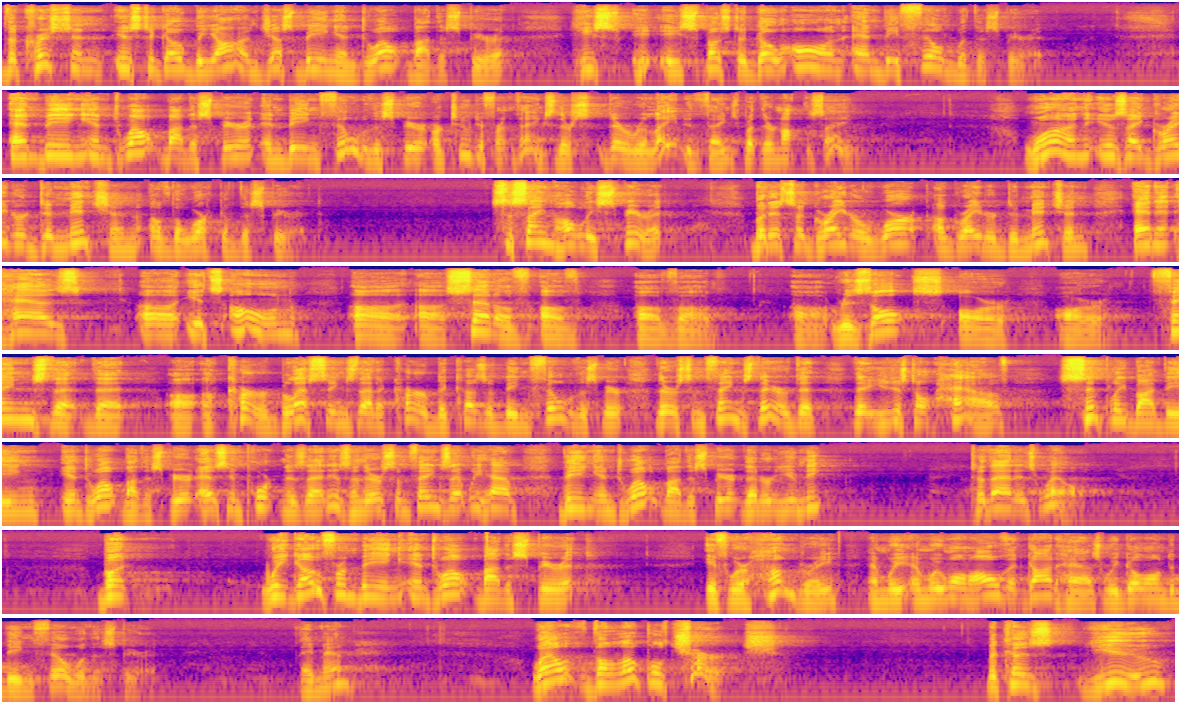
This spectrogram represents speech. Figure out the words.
the Christian is to go beyond just being indwelt by the Spirit. He's, he's supposed to go on and be filled with the Spirit. And being indwelt by the Spirit and being filled with the Spirit are two different things. They're, they're related things, but they're not the same. One is a greater dimension of the work of the Spirit. It's the same Holy Spirit, but it's a greater work, a greater dimension, and it has uh, its own uh, uh, set of, of, of uh, uh, results or, or things that, that uh, occur, blessings that occur because of being filled with the Spirit. There are some things there that, that you just don't have simply by being indwelt by the Spirit, as important as that is. And there are some things that we have being indwelt by the Spirit that are unique to that as well. But we go from being indwelt by the Spirit, if we're hungry and we, and we want all that God has, we go on to being filled with the Spirit. Amen? Well, the local church, because you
